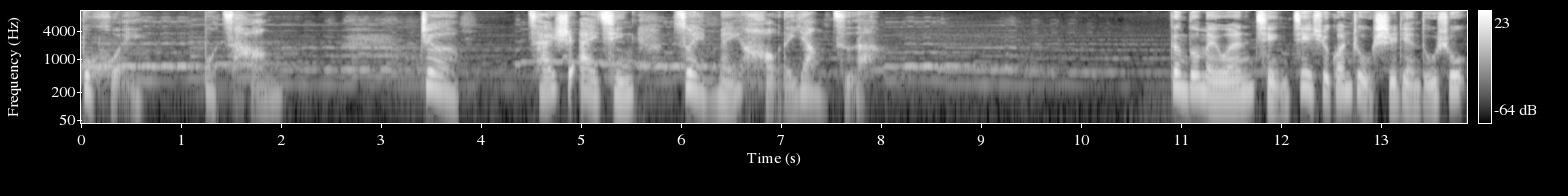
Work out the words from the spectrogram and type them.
不悔，不藏，这才是爱情最美好的样子啊！更多美文，请继续关注十点读书，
